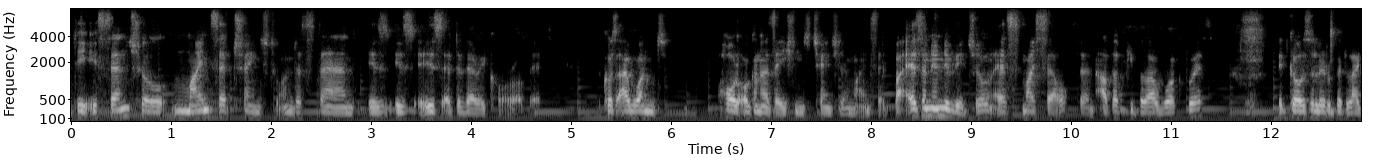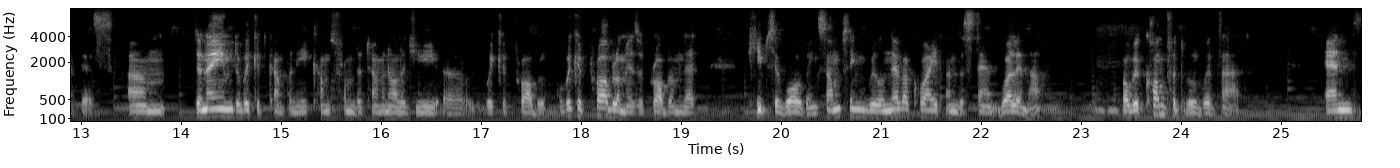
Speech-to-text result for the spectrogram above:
the essential mindset change to understand is is is at the very core of it, because I want whole organizations change their mindset. But as an individual, as myself and other people I work with, it goes a little bit like this. Um, the name The Wicked Company comes from the terminology uh, wicked problem. A wicked problem is a problem that keeps evolving, something we'll never quite understand well enough, but we're comfortable with that. And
